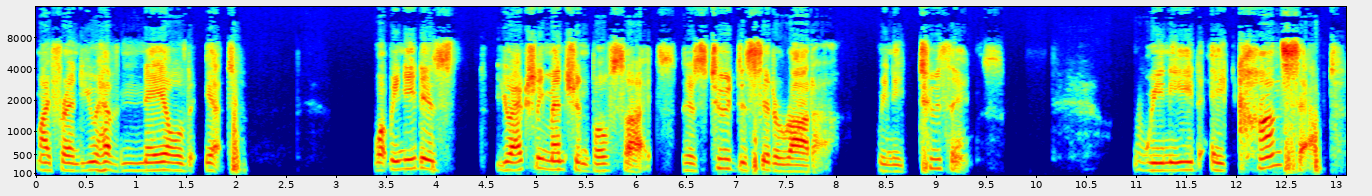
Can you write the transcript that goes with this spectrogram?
my friend, you have nailed it. What we need is, you actually mentioned both sides. There's two desiderata. We need two things. We need a concept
